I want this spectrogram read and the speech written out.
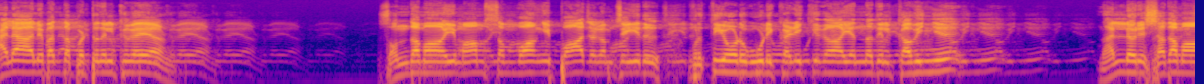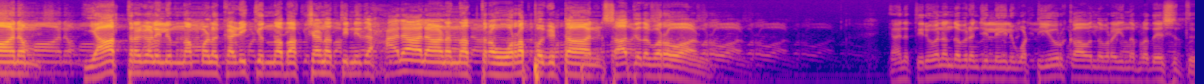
ഹലാൽ ബന്ധപ്പെട്ട് നിൽക്കുകയാണ്. സ്വന്തമായി മാംസം വാങ്ങി പാചകം ചെയ്ത് വൃത്തിയോടുകൂടി കഴിക്കുക എന്നതിൽ കവിഞ്ഞ് നല്ലൊരു ശതമാനം യാത്രകളിലും നമ്മൾ കഴിക്കുന്ന ഭക്ഷണത്തിന് ഇത് ഹലാലാണെന്നത്ര ഉറപ്പ് കിട്ടാൻ സാധ്യത കുറവാണ്. ഞാൻ തിരുവനന്തപുരം ജില്ലയിൽ വട്ടിയൂർക്കാവ് എന്ന് പറയുന്ന പ്രദേശത്ത്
